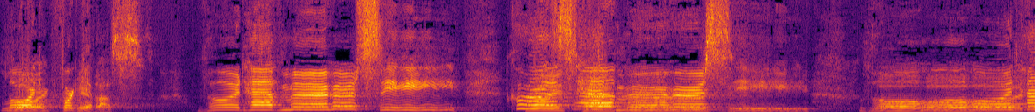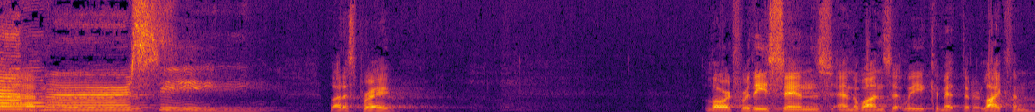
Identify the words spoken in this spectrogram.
Lord, Lord, forgive, forgive us. Lord, have mercy. Christ, have mercy. Lord, have mercy. Let us pray. Lord, for these sins and the ones that we commit that are like them,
